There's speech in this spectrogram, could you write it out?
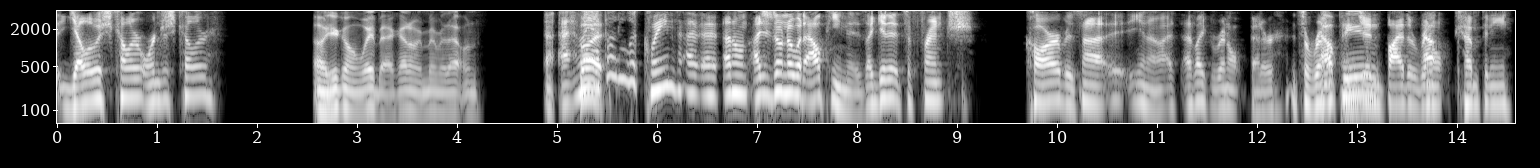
yellowish color, orangish color. Oh, you're going way back. I don't remember that one. I, I mean, I But- thought it looked clean. I, I, I don't. I just don't know what Alpine is. I get it. It's a French car, but it's not. You know, I, I like Renault better. It's a Renault Alpine- engine by the Renault company.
